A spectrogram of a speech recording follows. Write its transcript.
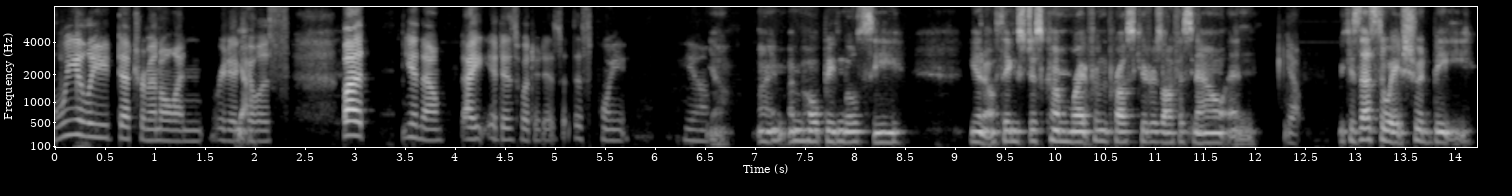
really detrimental and ridiculous. But you know, I it is what it is at this point. Yeah. Yeah. I'm I'm hoping we'll see, you know, things just come right from the prosecutor's office now and yeah, because that's the way it should be.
